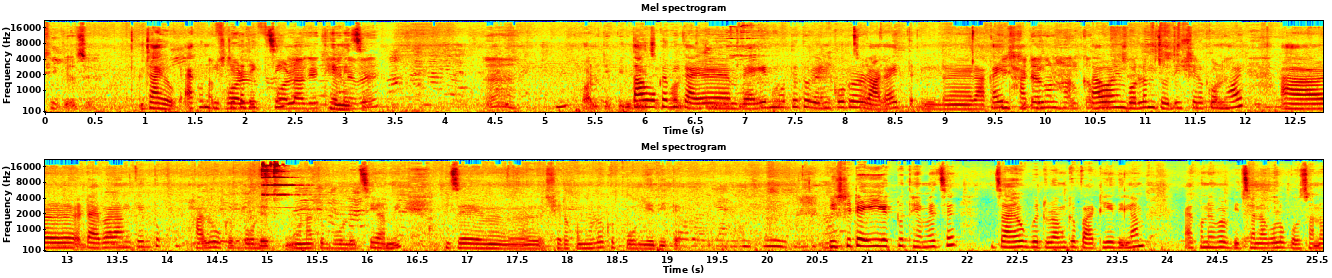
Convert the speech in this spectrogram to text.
ঠিক আছে। যাই হোক এখন বৃষ্টিটা দেখছি থেমেছে। হ্যাঁ টিফিন তাও ওকে আমি ব্যাগের মধ্যে তো রেনকোট রাগাই রাখাই বৃষ্টিটা থাকে। তাও আমি বললাম যদি সেরকম হয়। আর ড্রাইভার আঙ্কেল তো খুব ভালো ওকে বলে ওনাকে বলেছি আমি যে সেরকম হলে ওকে পরিয়ে দিতে। বৃষ্টিটা এই একটু থেমেছে। যাই হোক বেটুরামকে পাঠিয়ে দিলাম। এখন এবার বিছানাগুলো গোছানো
